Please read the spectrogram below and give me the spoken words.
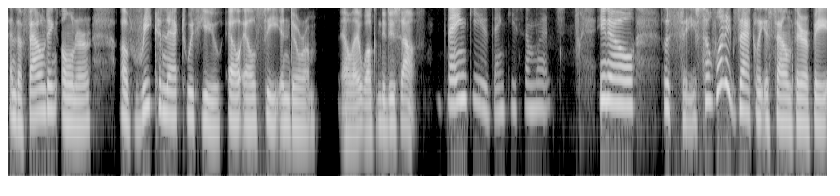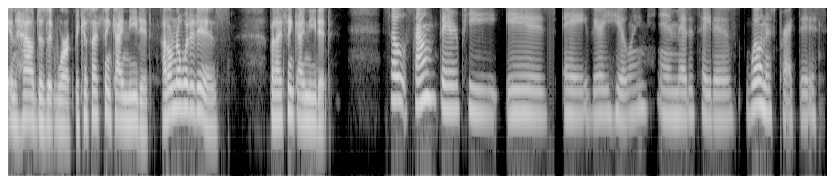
and the founding owner of Reconnect with You, LLC in Durham. LA, welcome to Due South. Thank you. Thank you so much. You know, let's see. So, what exactly is sound therapy and how does it work? Because I think I need it. I don't know what it is, but I think I need it. So, sound therapy is a very healing and meditative wellness practice,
